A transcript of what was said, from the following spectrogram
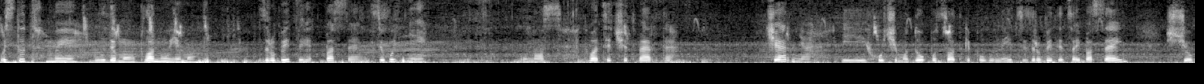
Ось тут ми будемо, плануємо зробити басейн. Сьогодні у нас 24 червня і хочемо до посадки полуниці зробити цей басейн, щоб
